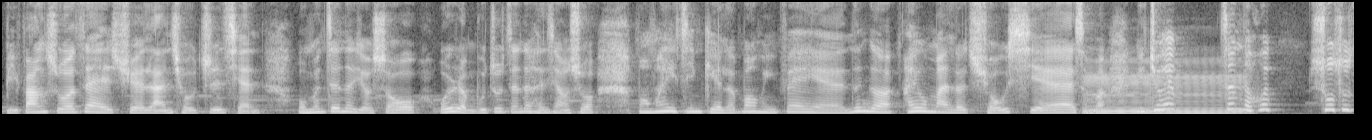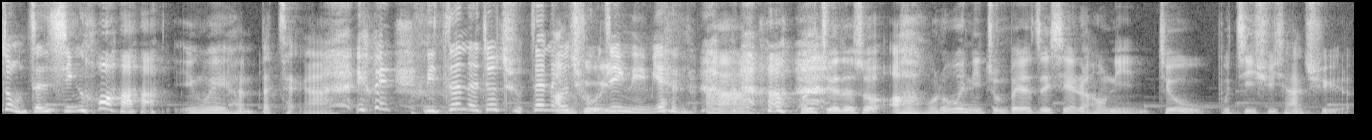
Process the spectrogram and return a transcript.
比方说在学篮球之前，我们真的有时候我忍不住真的很想说，妈妈已经给了报名费耶，那个还有买了球鞋什么，嗯你就会真的会说出这种真心话？因为很不诚啊 因为你真的就处在那个处境里面，啊，会觉得说啊，我都为你准备了这些，然后你就不继续下去了。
